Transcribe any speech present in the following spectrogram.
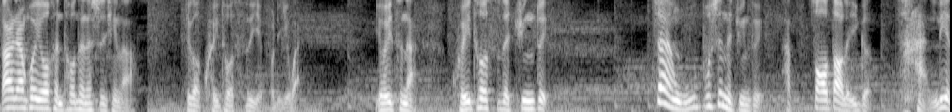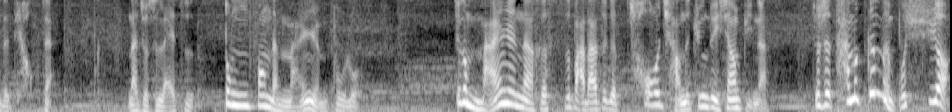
当然会有很头疼的事情了。这个奎托斯也不例外。有一次呢，奎托斯的军队战无不胜的军队，他遭到了一个惨烈的挑战，那就是来自东方的蛮人部落。这个蛮人呢，和斯巴达这个超强的军队相比呢，就是他们根本不需要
